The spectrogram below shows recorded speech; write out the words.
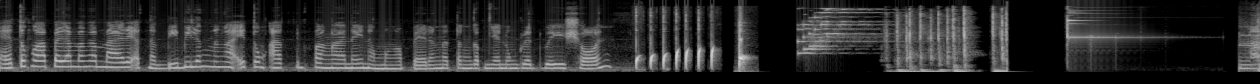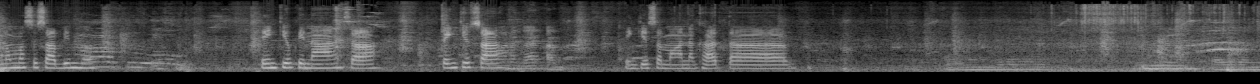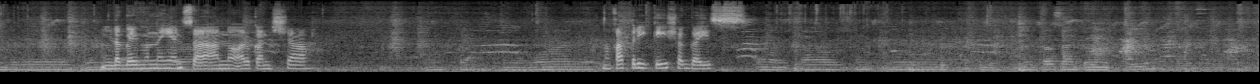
Eto nga pala mga mare at nagbibilang na nga itong aking panganay ng mga perang natanggap niya nung graduation. Anong masasabi mo? Thank you kina sa Thank you sa. Thank you sa mga naghatag. Mhm. 500, Ilagay mo na yan sa ano alkansya. 1,000, Naka 3k siya guys. 1,020.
